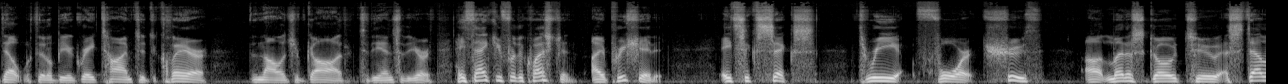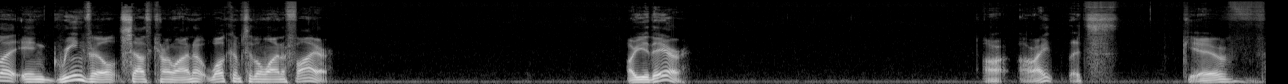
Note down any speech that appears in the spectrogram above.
dealt with. It'll be a great time to declare the knowledge of God to the ends of the earth. Hey, thank you for the question. I appreciate it. 866 34 Truth. Uh, let us go to Estella in Greenville, South Carolina. Welcome to the line of fire. Are you there? Uh, all right, let's give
